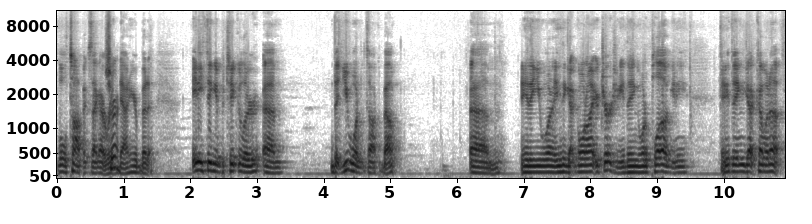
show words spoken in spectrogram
little topics I got Sure. written down here, but uh, anything in particular um, that you wanted to talk about? Um, anything you want? Anything got going on at your church? Anything you want to plug? Any anything you got coming up?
